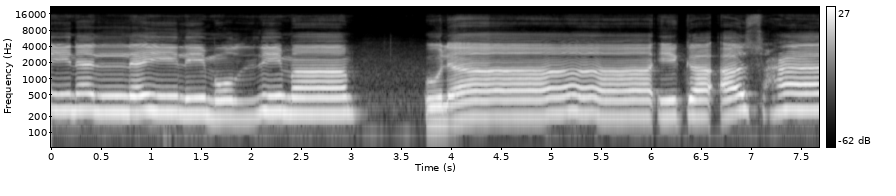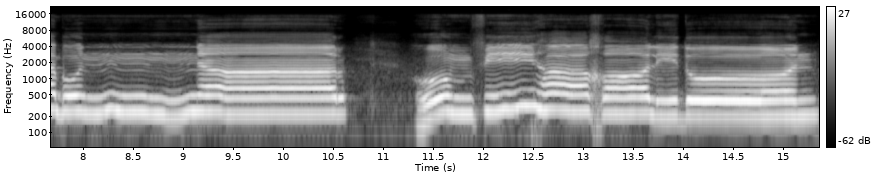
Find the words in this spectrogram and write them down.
من الليل مظلما أولئك أصحاب النار هم فيها خالدون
